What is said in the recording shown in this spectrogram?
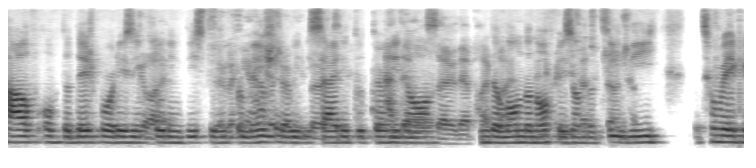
half of the dashboard is including these two so information. We decided to turn it on in the London office on the TV to make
